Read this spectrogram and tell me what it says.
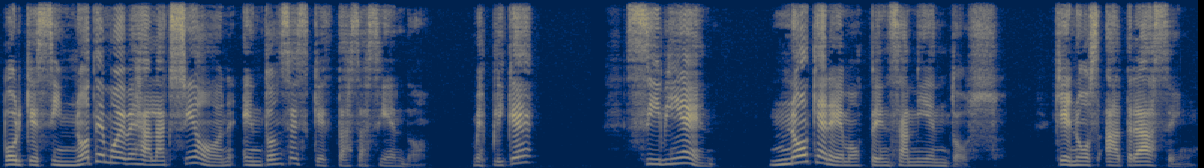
Porque si no te mueves a la acción, entonces, ¿qué estás haciendo? ¿Me expliqué? Si bien no queremos pensamientos que nos atrasen,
